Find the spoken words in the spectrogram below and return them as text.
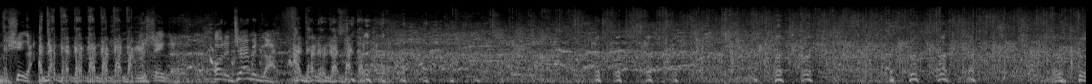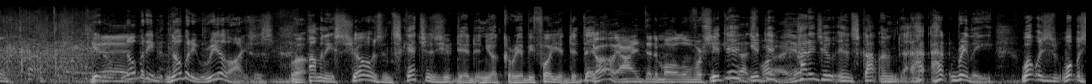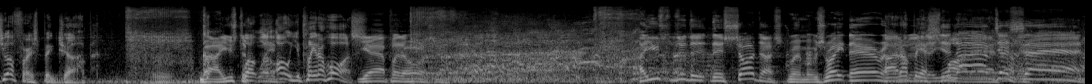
Machine gun. Machine gun. Oh, the German guy. You know, Yeah. nobody nobody realizes What? how many shows and sketches you did in your career before you did this. Oh, yeah, I did them all overseas. You did. That's you did. yeah. How did you in Scotland? How, how, really? What was what was your first big job? Well, I used to Well, well, oh, you played a horse. Yeah, I played a horse. I used to do the, the sawdust room. It was right there. and Ah, don't be a know, smart I'm just saying.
